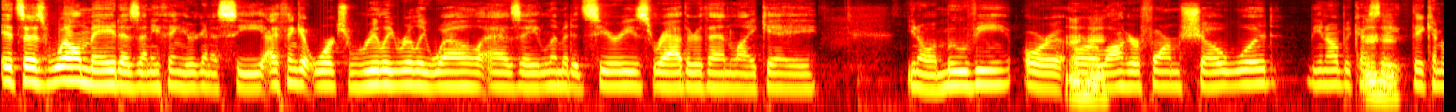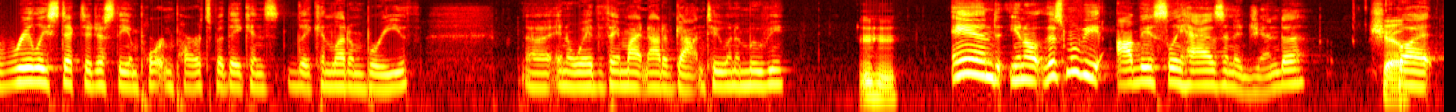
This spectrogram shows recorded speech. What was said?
it's as well made as anything you're going to see. I think it works really, really well as a limited series rather than like a, you know, a movie or a, or a longer form show would you know, because they, they can really stick to just the important parts, but they can they can let them breathe uh, in a way that they might not have gotten to in a movie. Mm-hmm. And you know, this movie obviously has an agenda, Show. but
